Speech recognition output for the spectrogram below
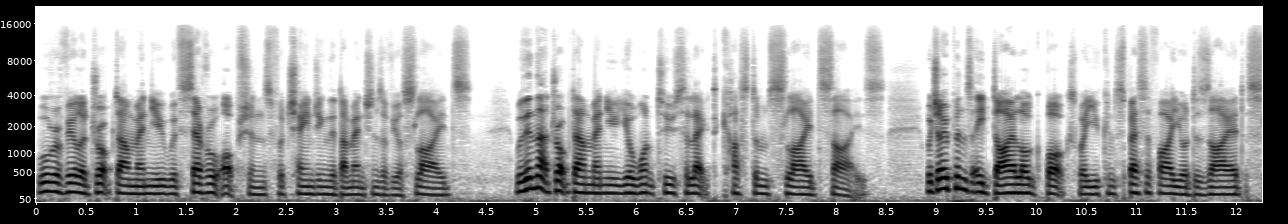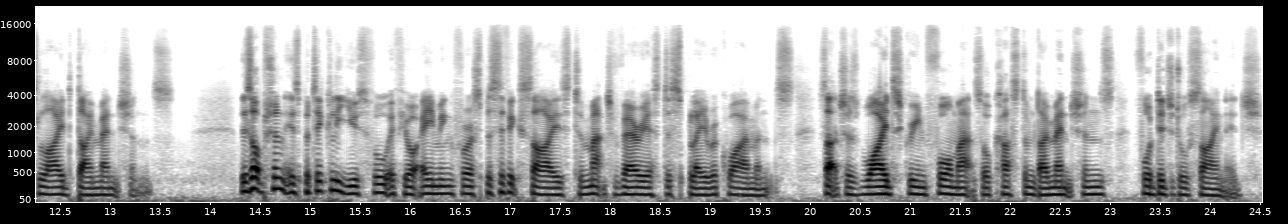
will reveal a drop down menu with several options for changing the dimensions of your slides. Within that drop-down menu, you'll want to select Custom Slide Size, which opens a dialog box where you can specify your desired slide dimensions. This option is particularly useful if you're aiming for a specific size to match various display requirements, such as widescreen formats or custom dimensions for digital signage.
